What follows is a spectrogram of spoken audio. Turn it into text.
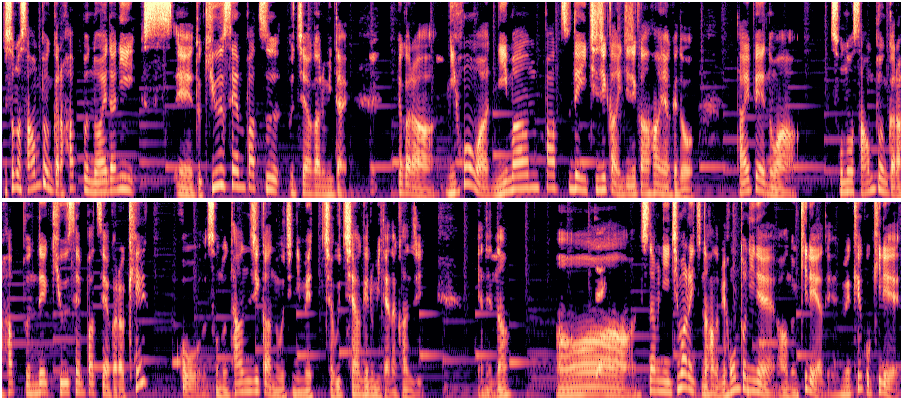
その3分から8分の間に、えっ、と、9000発打ち上がるみたい。だから、日本は2万発で1時間1時間半やけど、台北のはその3分から8分で9000発やから結構その短時間のうちにめっちゃ打ち上げるみたいな感じやねんな。ああ、ちなみに101の花火本当にね、あの、綺麗やで。結構綺麗。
